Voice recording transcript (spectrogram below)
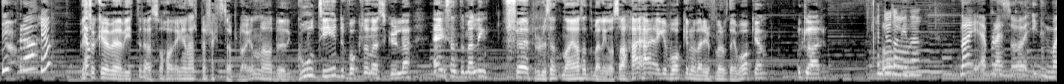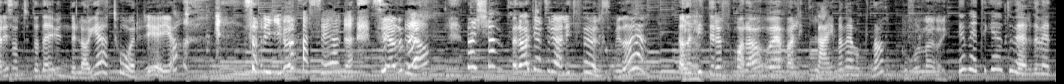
Det gikk bra. Hvis dere vil vite det, så har jeg en helt perfekt start på dagen. Hadde god tid, våkna når jeg skulle. Jeg sendte melding før produsenten Aja sendte melding og sa hei, hei, jeg er våken og vær informert om at jeg er våken. Og klar. Enn du da, Line? Nei, jeg blei så innmari satt ut av det underlaget. Jeg har tårer i øya. Seriøst. Jeg ser det. Ser du det? Ja. Det er kjemperart. Jeg tror jeg er litt følsom i dag. Jeg, jeg hadde en litt røff morgen, og jeg var litt lei meg når jeg våkna. Hvorfor er du lei deg? Jeg vet ikke, du vet, du vet,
